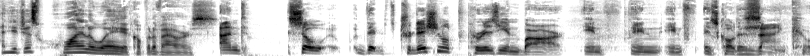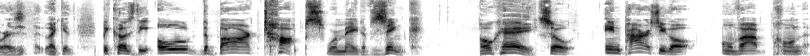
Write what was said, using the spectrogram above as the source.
and you just while away a couple of hours. And so the traditional Parisian bar in in in is called a zinc or a, like it because the old the bar tops were made of zinc. Okay. So in Paris you go on va prendre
